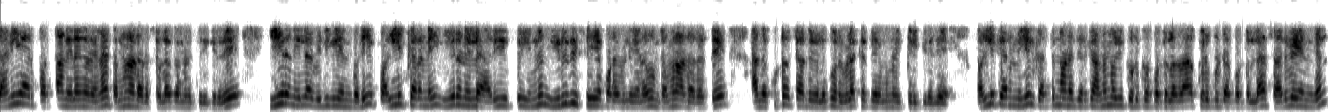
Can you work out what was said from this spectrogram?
தனியார் பட்டா நிலங்கள் என தமிழ்நாடு அரசு விளக்கம் அளித்திருக்கிறது. ஈரநில விதிகளின்படி பள்ளிக்கரணை ஈரநில அறிவிப்பு இன்னும் இறுதி செய்யப்படவில்லை எனவும் தமிழ்நாடு அரசு அந்த குற்றச்சாட்டுகளுக்கு ஒரு விளக்கத்தை முன்வைத்திருக்கிறது. பள்ளிக்கரணையில் கட்டுமானத்திற்கு அனுமதி கொடுக்கப்பட்டுள்ளதாக குறிப்பிடப்பட்டுள்ள சர்வே எண்கள்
